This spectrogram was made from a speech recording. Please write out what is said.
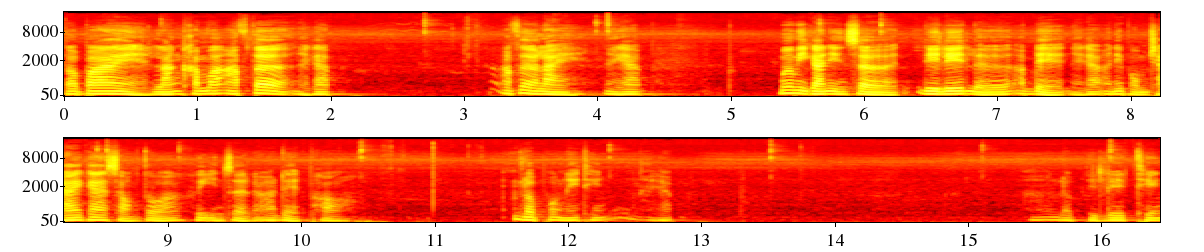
ต่อไปหลังคำว่า after นะครับ after อะไรนะครับ เมื่อมีการ insert delete หรือ update นะครับ อันนี้ผมใช้แค่ 2 ตัวก็คือ insert กับ update พอ ลบพวกนี้ทิ้งนะครับลบ delete ทิ้ง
